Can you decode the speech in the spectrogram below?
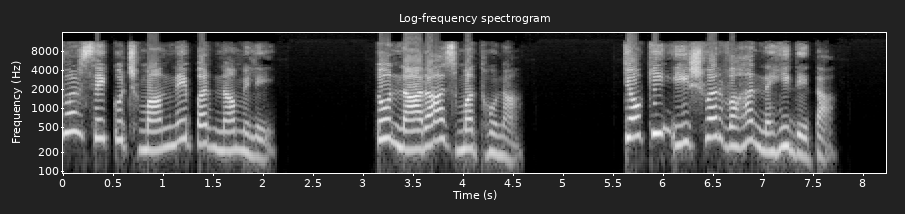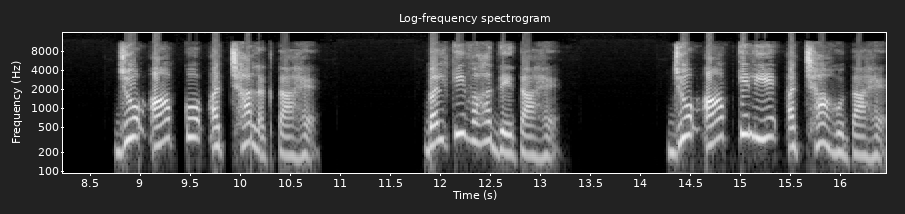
ईश्वर से कुछ मांगने पर न मिले। तो नाराज़ मत होना, क्योंकि ईश्वर वह नहीं देता, जो आपको अच्छा लगता है, बल्कि वह देता है, जो आपके लिए अच्छा होता है।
